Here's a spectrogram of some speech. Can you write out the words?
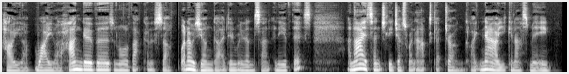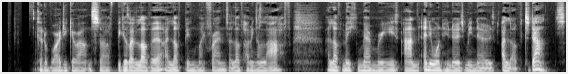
how you have why you have hangovers and all of that kind of stuff. When I was younger, I didn't really understand any of this. And I essentially just went out to get drunk. Like now you can ask me kind of why do you go out and stuff because I love it. I love being with my friends. I love having a laugh. I love making memories, and anyone who knows me knows I love to dance.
